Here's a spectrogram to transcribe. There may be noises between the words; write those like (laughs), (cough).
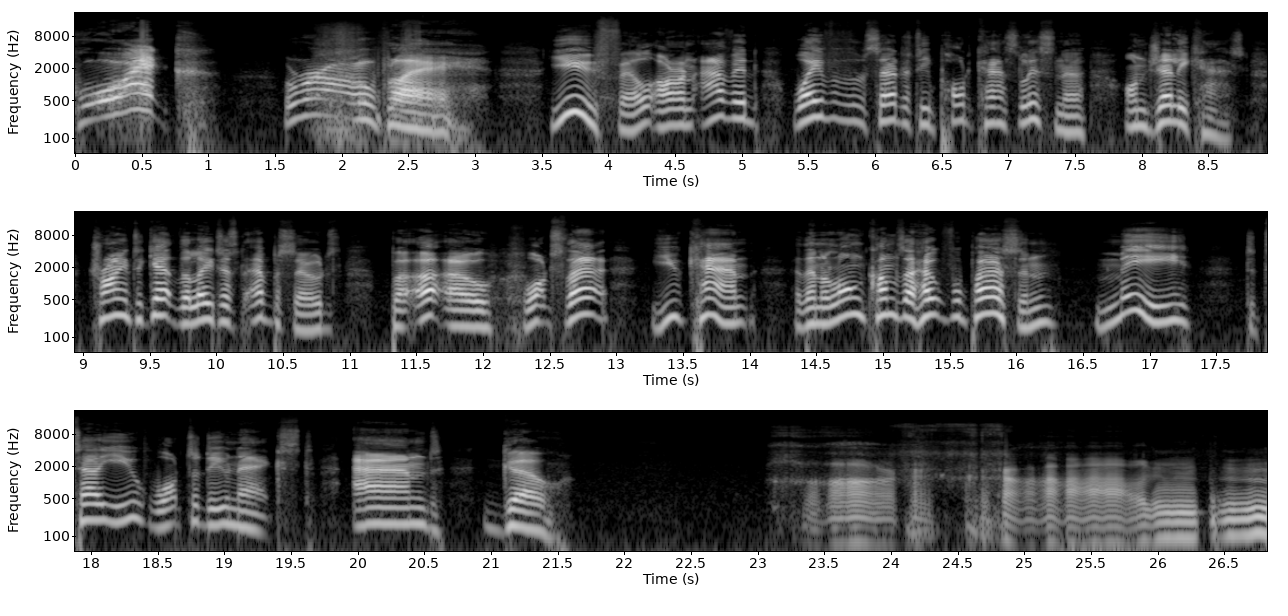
Quick! Roleplay! You, Phil, are an avid Wave of Absurdity podcast listener on Jellycast, trying to get the latest episodes, but uh oh, what's that? You can't, and then along comes a helpful person, me, to tell you what to do next. And go. (laughs)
